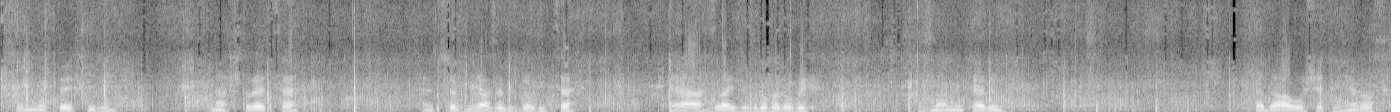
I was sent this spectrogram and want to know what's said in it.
Jesteśmy w tej chwili na Sztrece Trzebnia ze Brzydowice. Ja z rajzów rowerowych znany teren. Siadało się tu nieraz.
